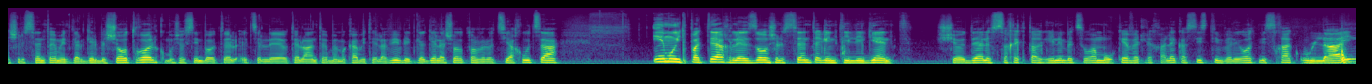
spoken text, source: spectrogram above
של סנטר מתגלגל ב short roll, כמו שעושים אצל אותלו האנטר במכבי תל אביב, להתגלגל ל short roll ולהוציא החוצה. אם הוא יתפתח לאזור של סנטר אינטליגנט, שיודע לשחק תרגילים בצורה מורכבת, לחלק אסיסטים ולראות משחק, אולי,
